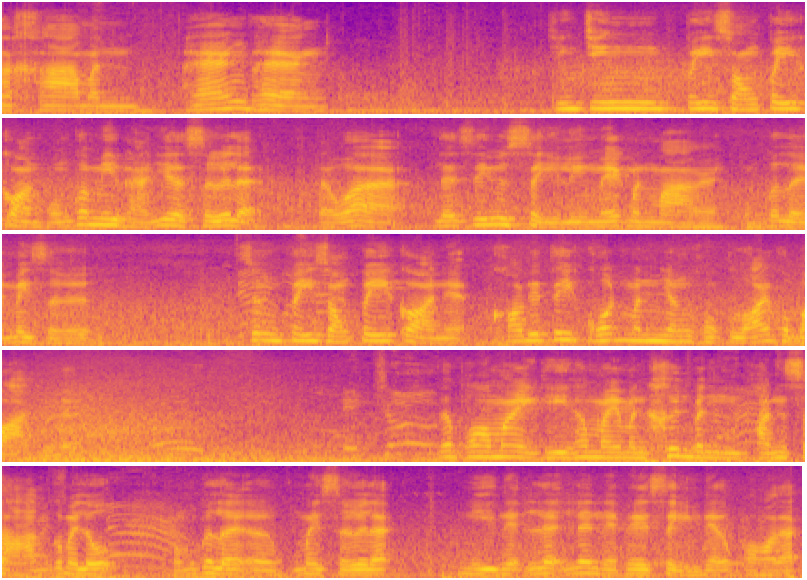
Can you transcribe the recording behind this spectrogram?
ราคามันแพงแพง จริงๆ ปี 2 ปีก่อนผมก็มีแผนที่จะซื้อแหละ แต่ว่า Resident Evil 4 Remake มันมาไง ผมก็เลยไม่ซื้อ ซึ่งปี 2 ปีก่อนเนี่ย Call of Duty Code มันยัง 600 กว่าบาทอยู่เลย แล้วพอมาอีกทีทำไมมันขึ้นเป็นพันสามก็ไม่รู้ ผมก็เลยเออไม่ซื้อแล้ว มีเล่นเล่นใน PS4 เนี่ยพอแล้ว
